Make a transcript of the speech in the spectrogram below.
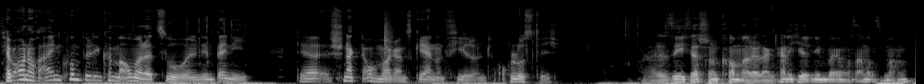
Ich habe auch noch einen Kumpel, den können wir auch mal dazu holen, den Benny. Der schnackt auch mal ganz gern und viel und auch lustig. Ja, da sehe ich das schon kommen, Alter. Dann kann ich hier nebenbei irgendwas anderes machen.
